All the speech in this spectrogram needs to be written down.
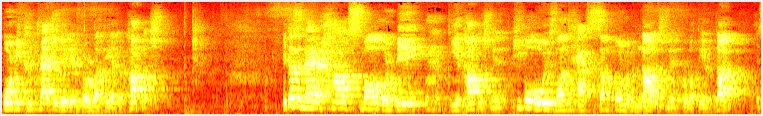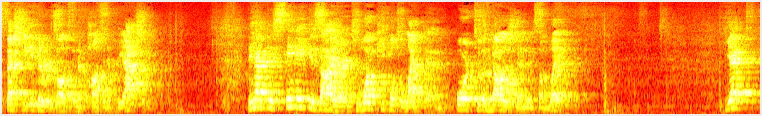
or be congratulated for what they have accomplished. It doesn't matter how small or big the accomplishment, people always want to have some form of acknowledgement for what they have done, especially if it results in a positive reaction. They have this innate desire to want people to like them or to acknowledge them in some way. Yet,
